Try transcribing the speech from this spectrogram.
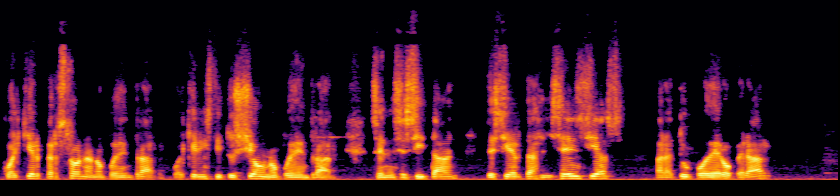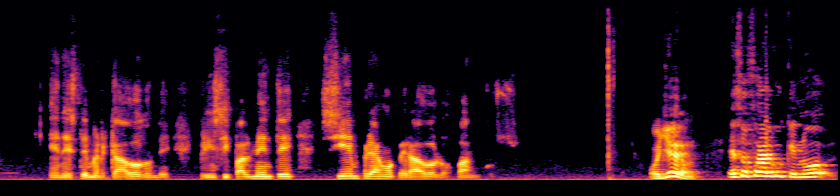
cualquier persona no puede entrar, cualquier institución no puede entrar. Se necesitan de ciertas licencias para tú poder operar en este mercado donde principalmente siempre han operado los bancos. ¿Oyeron? Eso fue algo que no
